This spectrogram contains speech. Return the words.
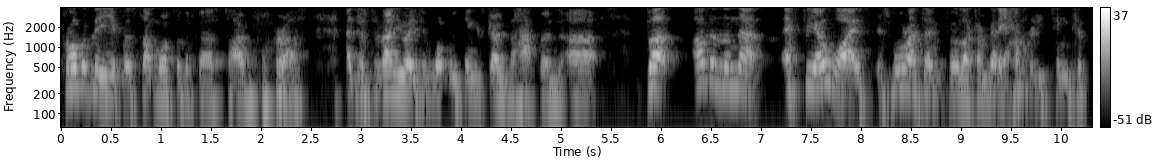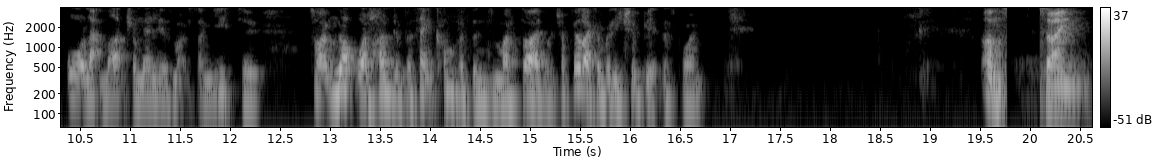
probably for somewhat of the first time for us, and just evaluating what we think is going to happen. Uh, but other than that, FPL wise, it's more I don't feel like I'm ready. I haven't really tinkered all that much, or nearly as much as I'm used to. So I'm not 100% confident in my side, which I feel like I really should be at this point. I'm the same.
